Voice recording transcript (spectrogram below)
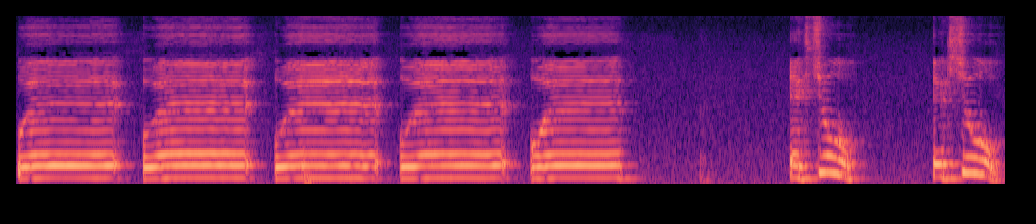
ウェーウェーウェーウェーウェー駅長駅長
